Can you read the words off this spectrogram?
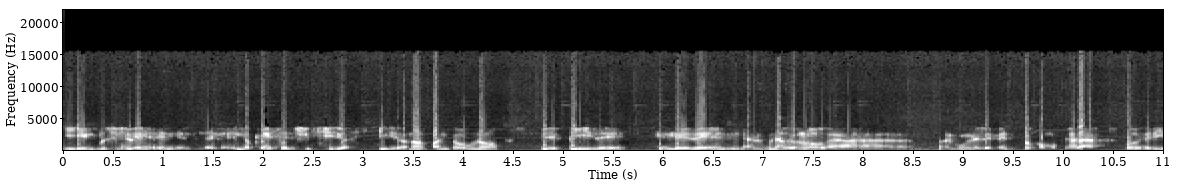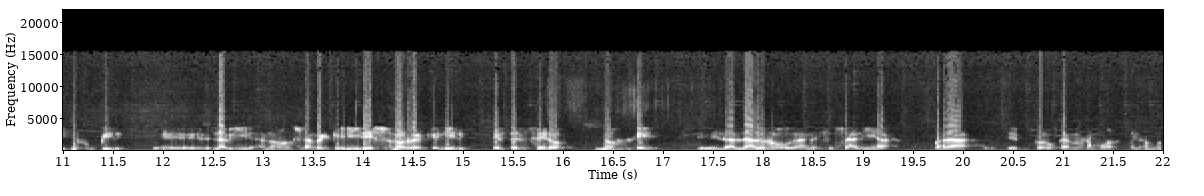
y inclusive en, lo que es el suicidio asistido, ¿no? Cuando uno le pide que le den alguna droga, algún elemento como para poder interrumpir eh, la vida, ¿no? O sea, requerir eso, no requerir que el tercero nos dé eh, la, droga necesaria para este, provocarnos la muerte, ¿no?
